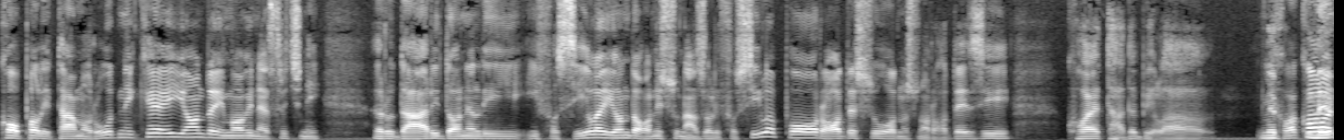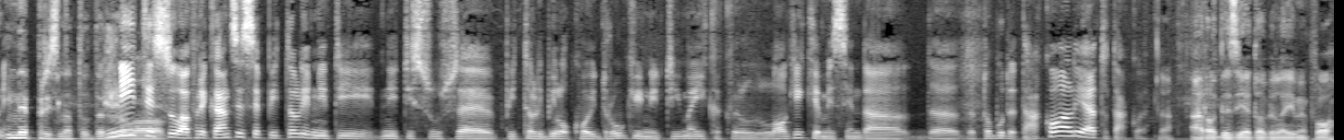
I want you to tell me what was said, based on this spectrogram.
kopali tamo rudnike i onda im ovi nesrećni rudari doneli i fosila i onda oni su nazvali fosila po Rodesu, odnosno Rodezi, koja je tada bila njihova kolonija. Ne, nepriznato država. Niti su Afrikanci se pitali, niti, niti su se pitali bilo koji drugi, niti ima ikakve logike, mislim da, da, da to bude tako, ali eto tako je. Da. A Rodezi je dobila ime po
